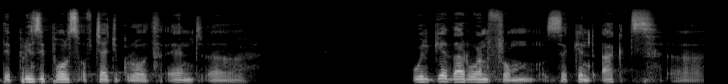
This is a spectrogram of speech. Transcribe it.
the principles of church growth, and uh, we'll get that one from Second Acts. Uh,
